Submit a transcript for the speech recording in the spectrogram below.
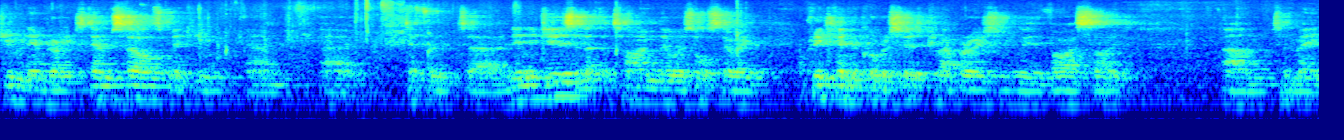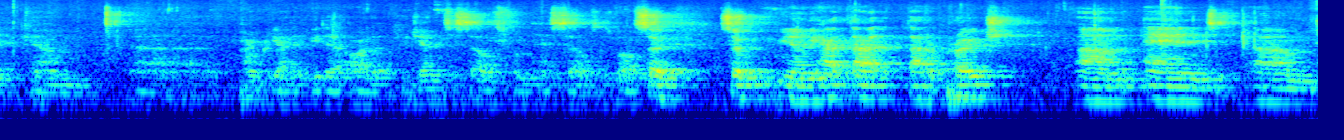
human embryonic stem cells making um, uh, different uh, lineages, and at the time there was also a preclinical research collaboration with ViaCyte um, to make um, uh, pancreatic beta islet progenitor cells from HES cells as well. So, so you know, we had that, that approach, um, and um,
